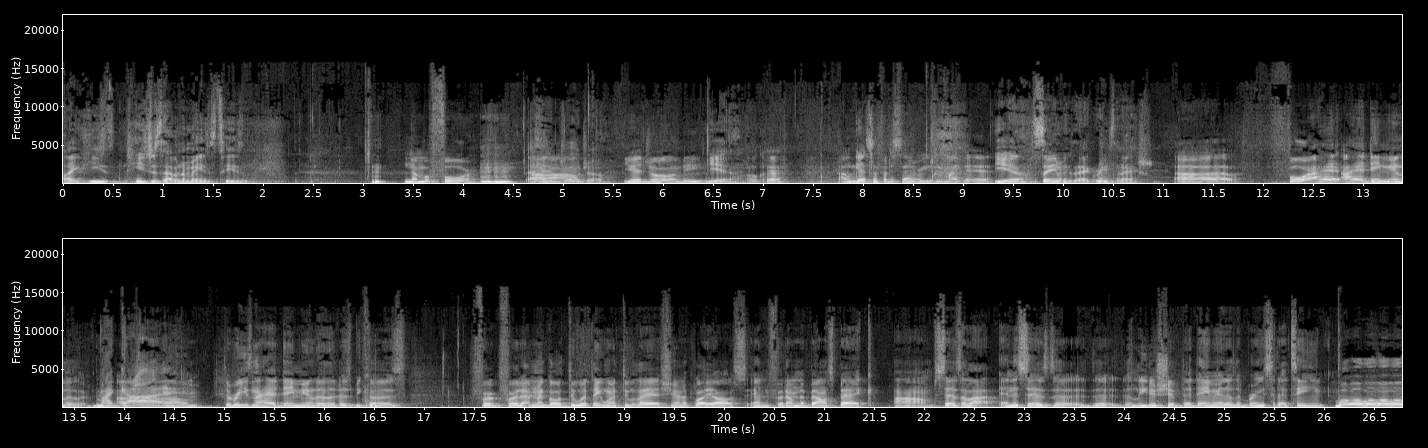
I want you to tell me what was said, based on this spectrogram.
Like he's he's just having an amazing season. Number 4 Mm-hmm. I had Um, JoJo. You had Joel Embiid. Yeah, Okay, I'm guessing for the same reason Mike had. yeah, same exact reason actually. Uh, four, I had I had Damian Lillard. My guy. Um, the reason I had Damian Lillard is because for for them to go through what they went through last year in the playoffs and for them to bounce back um, says a lot, and it says the, the the leadership that Damian Lillard brings to that team. Whoa, whoa, whoa, whoa, whoa,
